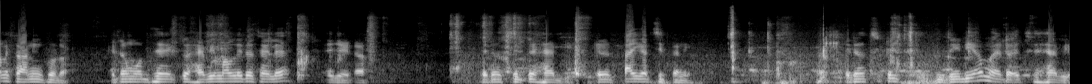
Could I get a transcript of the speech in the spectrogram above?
অনেক রানিং প্রোডাক্ট এটার মধ্যে একটু হেভি মাল নিতে চাইলে এই যে এটা। এটা হচ্ছে একটু হেভি এটা টাইগার চিটকানি এটা হচ্ছে একটু মিডিয়াম আর এটা হচ্ছে হেভি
